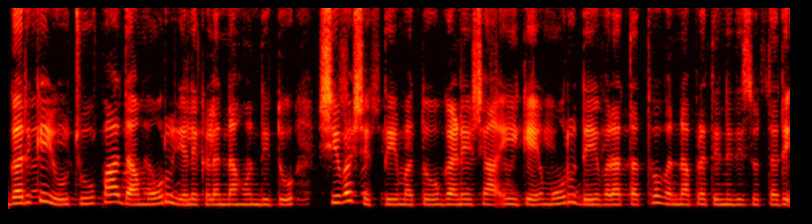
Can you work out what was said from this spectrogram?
ಗರಿಕೆಯು ಚೂಪಾದ ಮೂರು ಎಲೆಗಳನ್ನು ಹೊಂದಿದ್ದು, ಶಿವಶಕ್ತಿ ಮತ್ತು ಗಣೇಶ ಹೀಗೆ ಮೂರು ದೇವರ ತತ್ವವನ್ನು ಪ್ರತಿನಿಧಿಸುತ್ತದೆ.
